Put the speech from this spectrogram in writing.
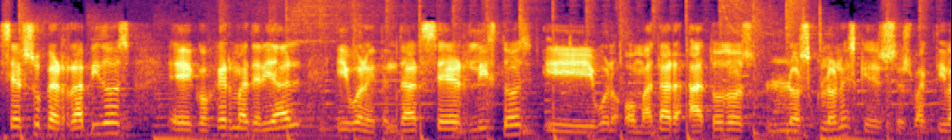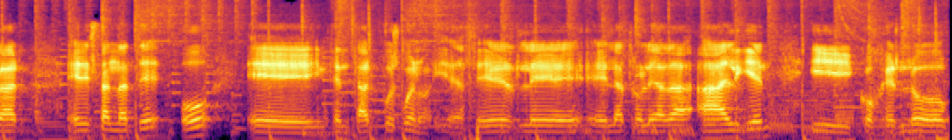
ser súper rápidos eh, coger material y bueno intentar ser listos y bueno o matar a todos los clones que se os va a activar el estandarte o eh, intentar pues bueno hacerle eh, la troleada a alguien y cogerlo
